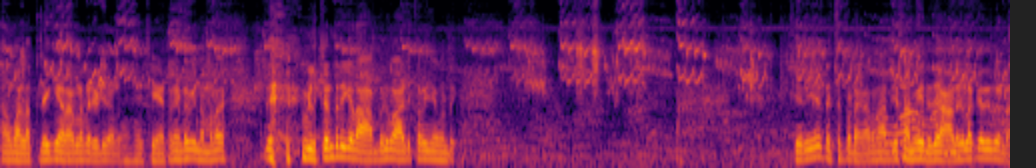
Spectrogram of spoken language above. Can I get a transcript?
ആ വള്ളത്തിലേക്ക് ഇറങ്ങാനുള്ള പരിപാടിയാണ് ചേട്ടനോട് നമ്മളെ വിളിച്ചോണ്ടിരിക്കണം വാടി തുടങ്ങിയതുകൊണ്ട് ചെറിയ ടച്ചപ്പെട്ട കാരണം അധികം സമയമില്ല. ആളുകളൊക്കെ ആളുകളൊക്കെ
